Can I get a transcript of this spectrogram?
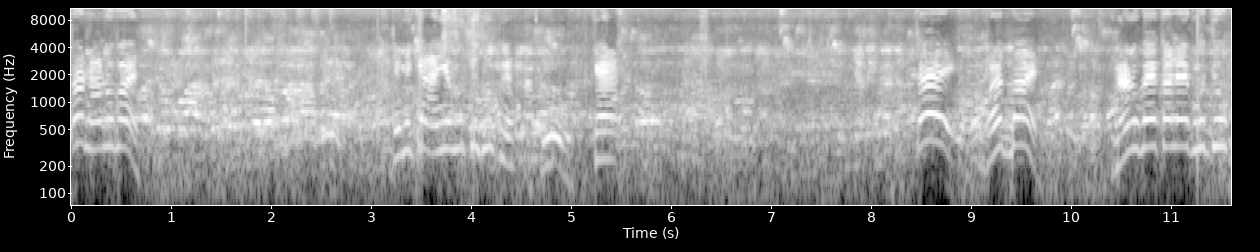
હા, નાનું ભાઈ તમે ક્યાં અહીંયા મૂકી શું કે? કે ભરતભાઈ નાનું ભાઈ કાલે એક મૂક્યું.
